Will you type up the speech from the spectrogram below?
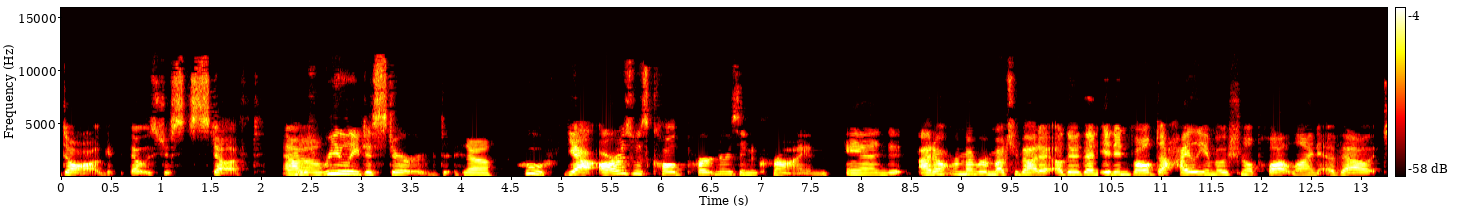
dog that was just stuffed. And I was really disturbed. yeah. Whew. Yeah, ours was called Partners in Crime. And I don't remember much about it other than it involved a highly emotional plot line about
